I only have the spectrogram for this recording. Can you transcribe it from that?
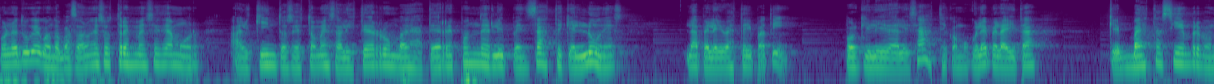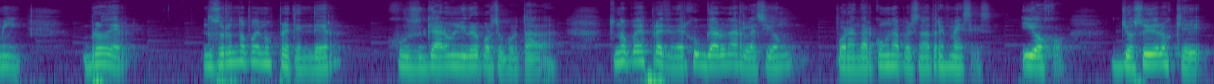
Ponle tú que cuando pasaron esos tres meses de amor, al quinto o sexto mes saliste de rumba, dejaste de responderle y pensaste que el lunes la pelea iba a estar ahí para ti. Porque le idealizaste como culé peladita que va a estar siempre para mí. Brother, nosotros no podemos pretender juzgar un libro por su portada. Tú no puedes pretender juzgar una relación por andar con una persona tres meses. Y ojo, yo soy de los que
